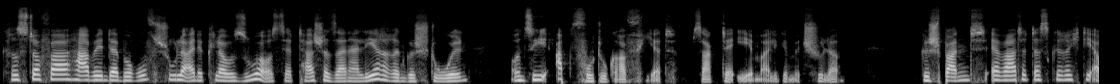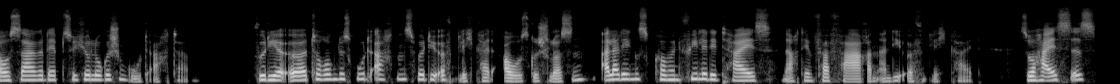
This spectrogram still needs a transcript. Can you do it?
Christopher habe in der Berufsschule eine Klausur aus der Tasche seiner Lehrerin gestohlen und sie abfotografiert, sagt der ehemalige Mitschüler. Gespannt erwartet das Gericht die Aussage der psychologischen Gutachter. Für die Erörterung des Gutachtens wird die Öffentlichkeit ausgeschlossen, allerdings kommen viele Details nach dem Verfahren an die Öffentlichkeit. So heißt es,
